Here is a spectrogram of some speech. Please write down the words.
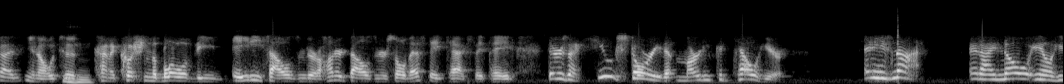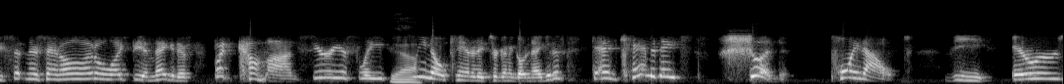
uh, you know, to kind of cushion the blow of the eighty thousand or a hundred thousand or so of estate tax they paid. There's a huge story that Marty could tell here, and he's not. And I know, you know, he's sitting there saying, "Oh, I don't like being negative." But come on, seriously? Yeah. We know candidates are going to go negative, and candidates should point out the errors,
